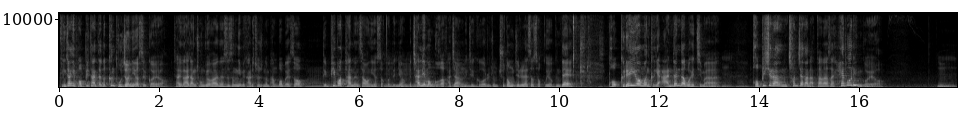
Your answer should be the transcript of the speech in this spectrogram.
굉장히 버핏한테도 큰 도전이었을 거예요. 자기가 가장 존경하는 스승님이 가르쳐주는 방법에서 되게 피벗하는 상황이었었거든요. 찰리 먼거가 가장 이제 그거를 좀 추동질을 했었었고요. 근데 버, 그레이엄은 그게 안 된다고 했지만 버핏이라는 천재가 나타나서 해버린 거예요. 음.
